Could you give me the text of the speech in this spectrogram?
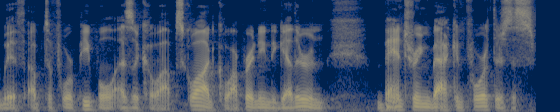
with up to four people as a co-op squad cooperating together and bantering back and forth. There's this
